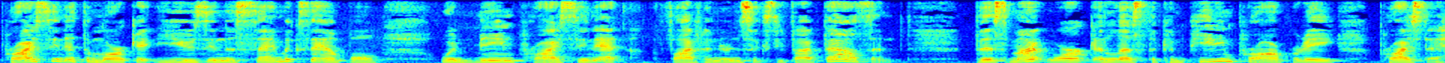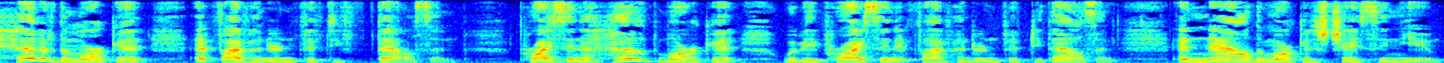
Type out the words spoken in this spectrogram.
Pricing at the market using the same example would mean pricing at 565,000. This might work unless the competing property priced ahead of the market at 550,000. Pricing ahead of the market would be pricing at 550,000. And now the market is chasing you.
